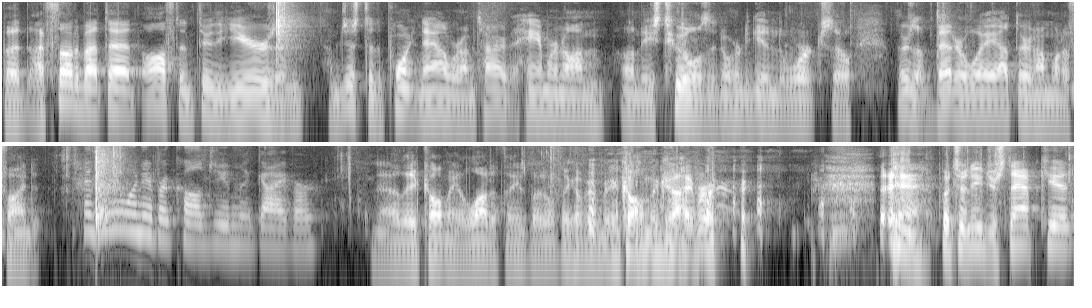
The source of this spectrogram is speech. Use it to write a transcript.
But I've thought about that often through the years and I'm just to the point now where I'm tired of hammering on, on these tools in order to get them to work. So there's a better way out there and I'm gonna find it. Has anyone ever called you MacGyver? No, they've called me a lot of things, but I don't think I've ever been called MacGyver. but you'll need your snap kit.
